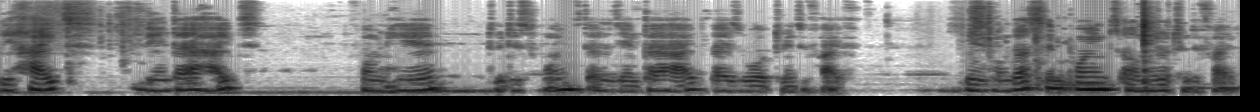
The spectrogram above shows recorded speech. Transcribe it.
the height, the entire height from here to this point, that is the entire height, that is what 25. So from that same point, I'll measure 25.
